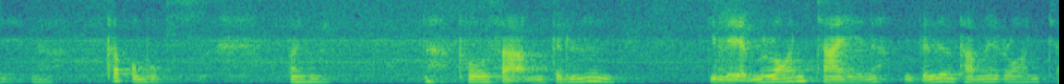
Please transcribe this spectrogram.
ยนะถ้าผมบอกมันนะโทสะมันเป็นเรื่องกิเลสมันร้อนใจนะมันเป็นเรื่องทำให้ร้อนใจ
